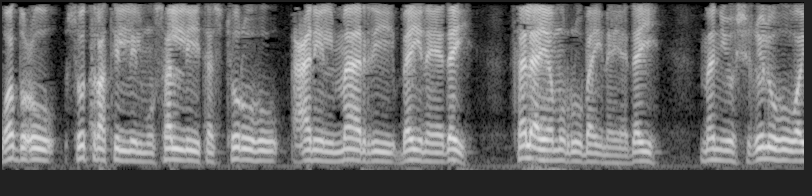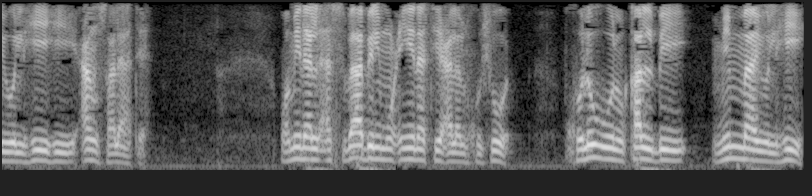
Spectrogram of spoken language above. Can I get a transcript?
وضع سترة للمصلي تستره عن المار بين يديه فلا يمر بين يديه من يشغله ويلهيه عن صلاته. ومن الأسباب المعينة على الخشوع خلو القلب مما يلهيه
